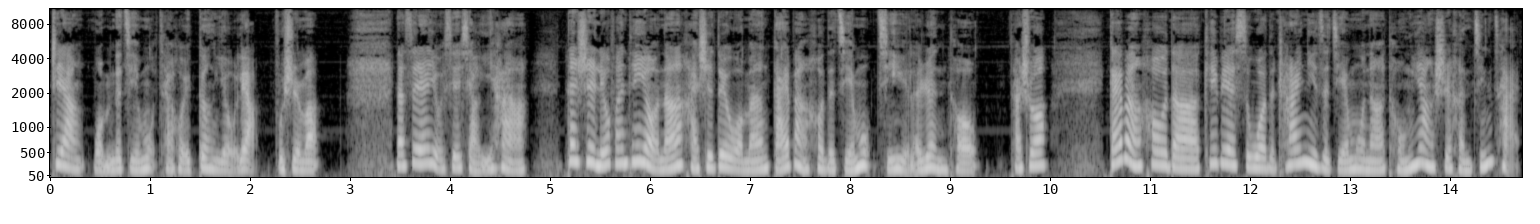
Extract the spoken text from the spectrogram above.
这样我们的节目才会更有料，不是吗？那虽然有些小遗憾啊，但是刘凡听友呢，还是对我们改版后的节目给予了认同。他说，改版后的 KBS World Chinese 节目呢，同样是很精彩。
